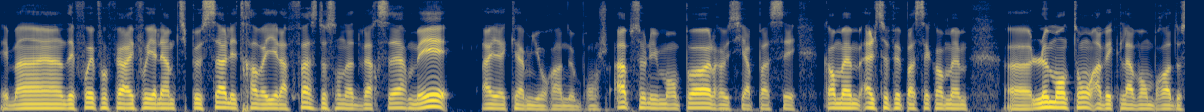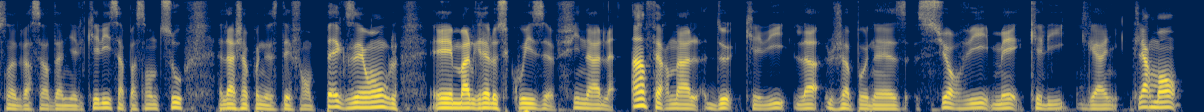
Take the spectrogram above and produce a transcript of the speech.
et eh ben des fois il faut faire, il faut y aller un petit peu sale et travailler la face de son adversaire adversaire, mais Ayaka Miura ne bronche absolument pas. Elle réussit à passer quand même. Elle se fait passer quand même euh, le menton avec l'avant-bras de son adversaire Daniel Kelly. Ça passe en dessous. La japonaise défend pecs et ongles. Et malgré le squeeze final infernal de Kelly, la japonaise survit. Mais Kelly gagne clairement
